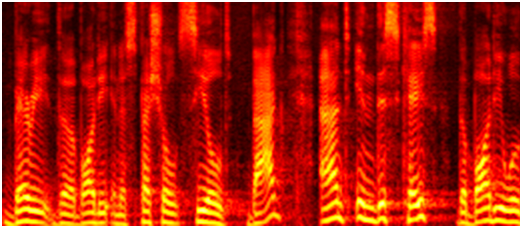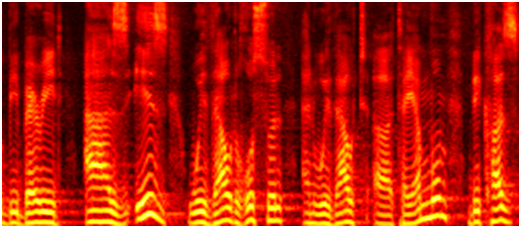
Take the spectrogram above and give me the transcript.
bury the body in a special sealed bag. And in this case, the body will be buried as is without ghusl and without uh, tayammum because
